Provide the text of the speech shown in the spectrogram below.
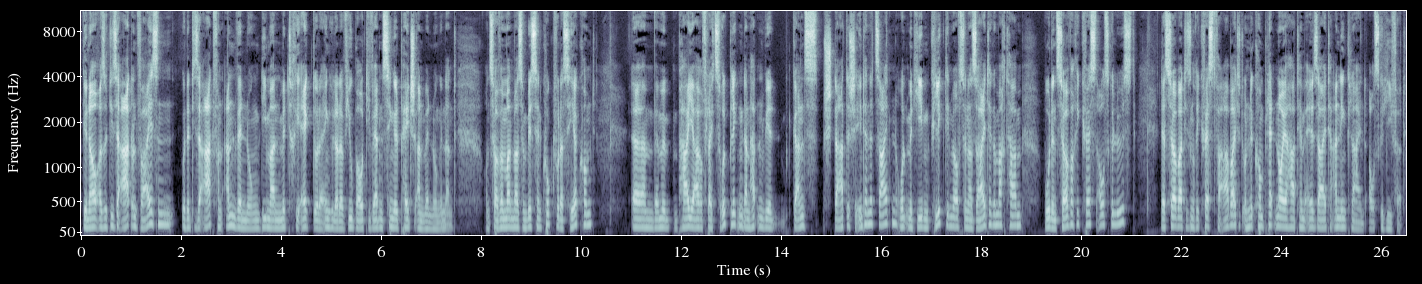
Genau, also diese Art und Weisen oder diese Art von Anwendungen, die man mit React oder Angular oder Vue baut, die werden Single-Page-Anwendungen genannt. Und zwar, wenn man mal so ein bisschen guckt, wo das herkommt, ähm, wenn wir ein paar Jahre vielleicht zurückblicken, dann hatten wir ganz statische Internetseiten und mit jedem Klick, den wir auf so einer Seite gemacht haben, wurde ein Server-Request ausgelöst. Der Server hat diesen Request verarbeitet und eine komplett neue HTML-Seite an den Client ausgeliefert.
